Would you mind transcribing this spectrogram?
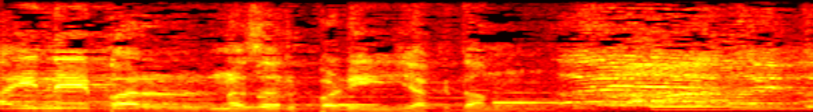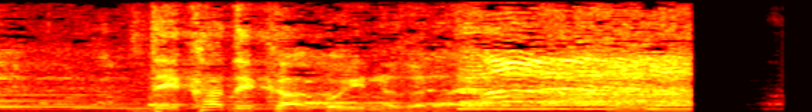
आईने पर नज़र पड़ी यकदम। देखा देखा कोई नज़र आया।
